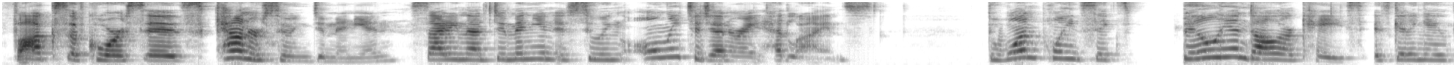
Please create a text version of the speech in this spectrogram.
Fox, of course, is countersuing Dominion, citing that Dominion is suing only to generate headlines. The $1.6 billion case is getting a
